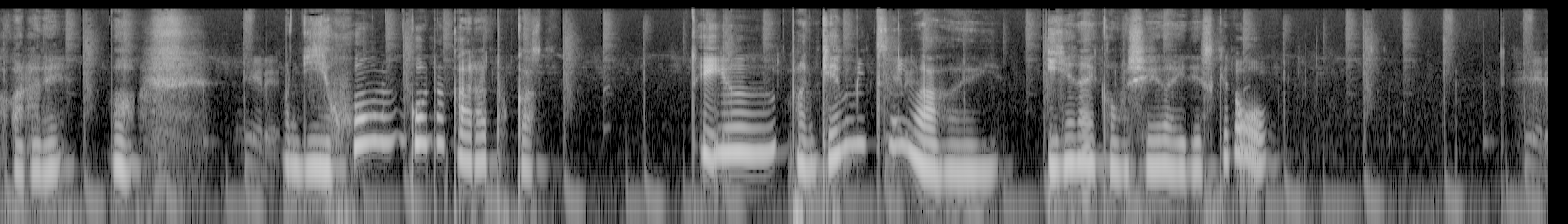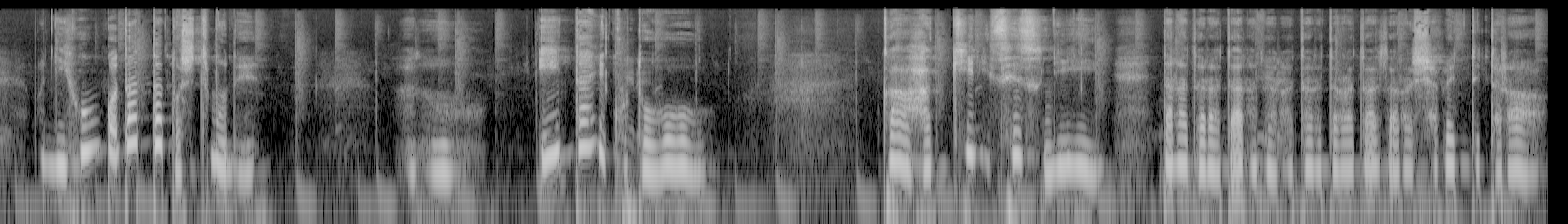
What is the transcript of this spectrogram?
だからね、まあ、日本語だからとかっていう、まあ厳密には言えないかもしれないですけど、日本語だったとしてもね、あの、言いたいことを、がはっきりせずに、ダラダラダラダラダラダラダラダラ喋ってたら、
